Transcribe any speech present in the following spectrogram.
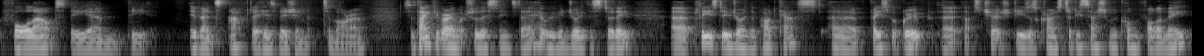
fallout, the um, the events after his vision tomorrow. So thank you very much for listening today. I hope you've enjoyed the study. Uh, please do join the podcast uh, Facebook group. Uh, that's Church Jesus Christ Study Session with Come Follow Me.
